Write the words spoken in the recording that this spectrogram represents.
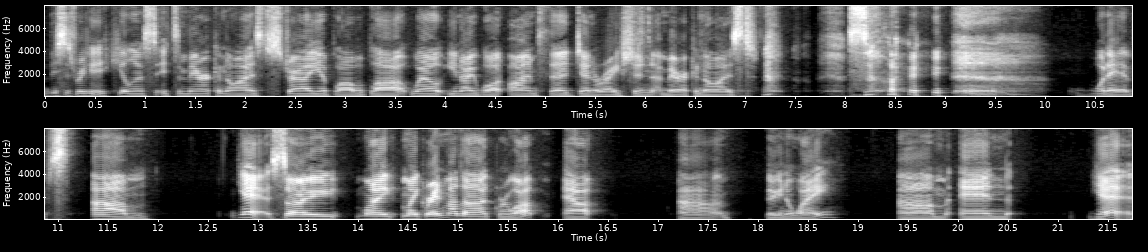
This is ridiculous. It's Americanized Australia, blah, blah, blah. Well, you know what? I'm third generation Americanized. so, whatevs. Um, yeah, so my my grandmother grew up out uh, Boonah Way. Um, and yeah,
